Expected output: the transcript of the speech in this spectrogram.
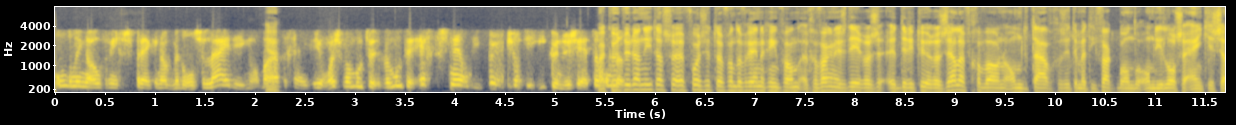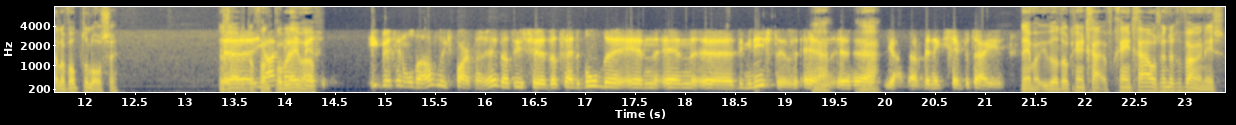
onderling over in gesprek... en ook met onze leiding om ja. aan te geven... jongens, we moeten, we moeten echt snel die puntjes op die i kunnen zetten. Maar kunt u dan niet als voorzitter van de Vereniging van Gevangenisdirecteuren... zelf gewoon om de tafel gaan zitten met die vakbonden... om die losse eindjes zelf op te lossen? Dan zijn we toch van het probleem af? Ik ben geen onderhandelingspartner, hè. Dat, is, uh, dat zijn de bonden en, en uh, de minister. En ja, uh, ja. daar ben ik geen partij in. Nee, maar u wilt ook geen, geen chaos in de gevangenis?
